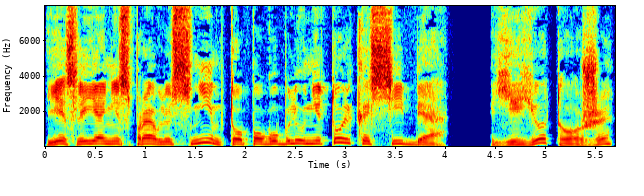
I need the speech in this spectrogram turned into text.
Если я не справлюсь с ним, то погублю не только себя, ее тоже.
